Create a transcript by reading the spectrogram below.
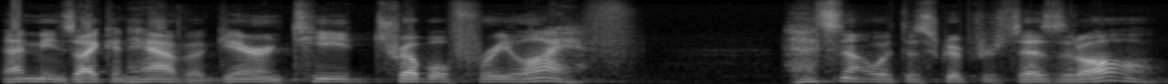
that means I can have a guaranteed trouble free life. That's not what the scripture says at all.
